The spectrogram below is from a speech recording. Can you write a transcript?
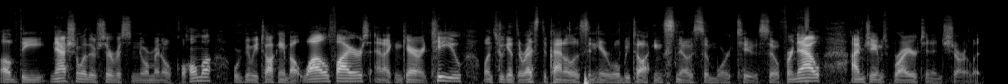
of the National Weather Service in Norman, Oklahoma. We're going to be talking about wildfires, and I can guarantee you, once we get the rest of the panelists in here, we'll be talking snow some more too. So for now, I'm James Brierton in Charlotte.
